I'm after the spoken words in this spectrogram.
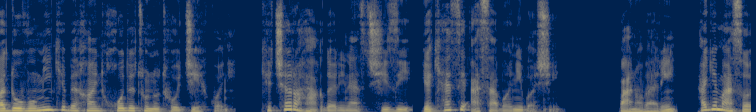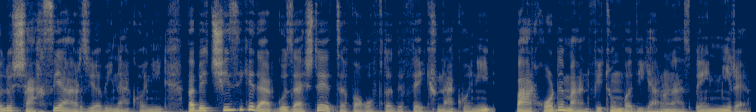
و دومی که بخواین خودتون رو توجیه کنی که چرا حق دارین از چیزی یا کسی عصبانی باشین. بنابراین اگه مسائل شخصی ارزیابی نکنید و به چیزی که در گذشته اتفاق افتاده فکر نکنید برخورد منفیتون با دیگران از بین میره.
